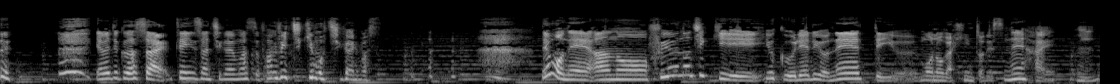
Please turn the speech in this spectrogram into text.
やめてください。店員さん違います。ファミチキも違います。でもね、あの、冬の時期よく売れるよねっていうものがヒントですね。はい。うん。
